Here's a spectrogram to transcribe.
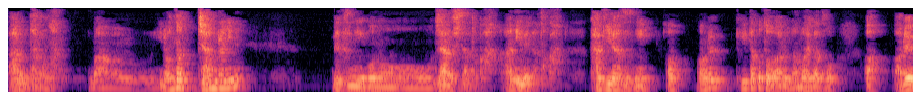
あるんだろうな。まあ、いろんなジャンルにね、別にこの、ジャンシだとか、アニメだとか、限らずに、あ、あれ？聞いたことある名前だぞ。あ、あれ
